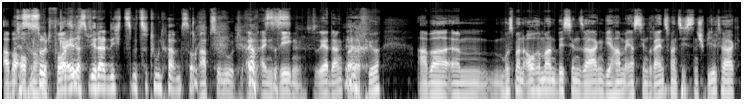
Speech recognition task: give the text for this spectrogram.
aber das auch ist noch so mit Vorsicht. geil, dass wir da nichts mit zu tun haben. Sorry. Absolut, ein, ein Segen. Sehr dankbar Ja. dafür. Aber ähm, muss man auch immer ein bisschen sagen, wir haben erst den 23. Spieltag.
